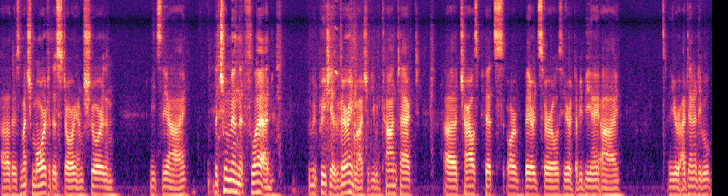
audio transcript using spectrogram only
Uh, there's much more to this story, I'm sure, than meets the eye. The two men that fled we would appreciate it very much if you would contact uh, Charles Pitts or Baird Searles here at WBAI. Your identity will,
